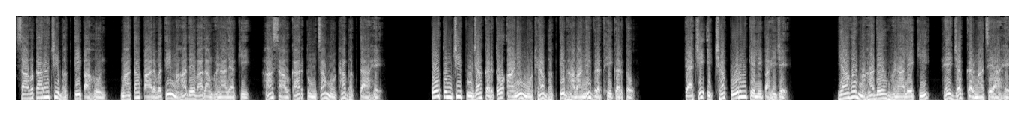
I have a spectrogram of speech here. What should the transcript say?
सावकाराची भक्ती पाहून माता पार्वती महादेवाला म्हणाल्या की, हा सावकार तुमचा मोठा भक्त आहे. तो तुमची पूजा करतो आणि मोठ्या भक्तिभावाने व्रतही करतो. त्याची इच्छा पूर्ण केली पाहिजे. यावर महादेव म्हणाले की, हे जग कर्माचे आहे.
